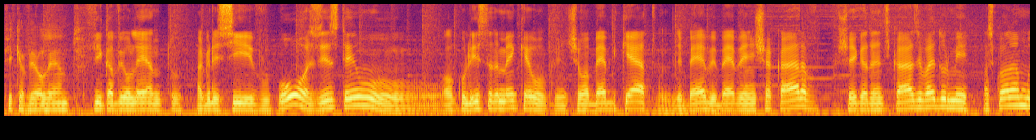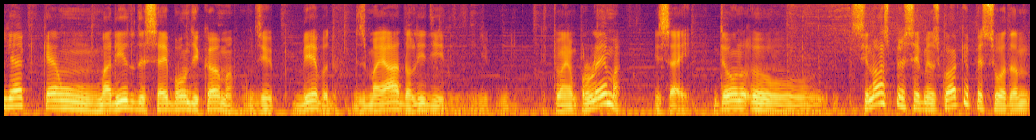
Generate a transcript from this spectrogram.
Fica violento. Fica violento, agressivo. Ou às vezes tem o, alcoolista também, que é o que a gente chama bebe quieto. Ele bebe, bebe, enche a cara, chega dentro de casa e vai dormir. Mas qual é a mulher que quer um marido desse aí bom de cama, de bêbado, desmaiado ali de, de, de, de então é um problema. Isso aí. Então, o, se nós percebemos qualquer pessoa do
